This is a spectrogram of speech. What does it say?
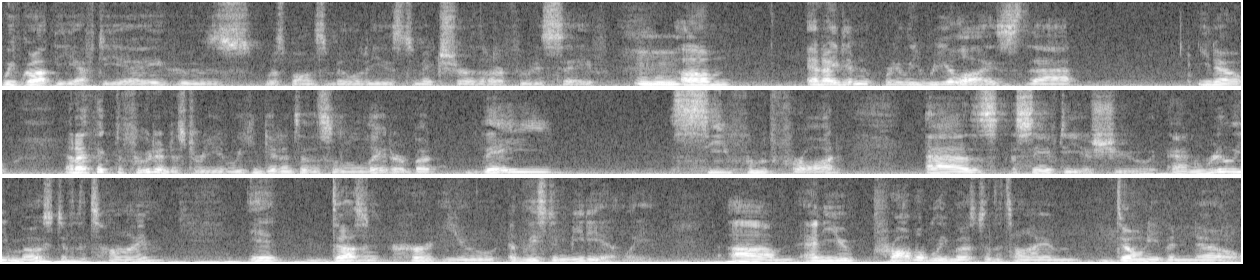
we've got the FDA, whose responsibility is to make sure that our food is safe. Mm-hmm. Um, and I didn't really realize that, you know, and I think the food industry, and we can get into this a little later, but they see food fraud as a safety issue. And really, most of the time, it doesn't hurt you, at least immediately. Um, and you probably, most of the time, don't even know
